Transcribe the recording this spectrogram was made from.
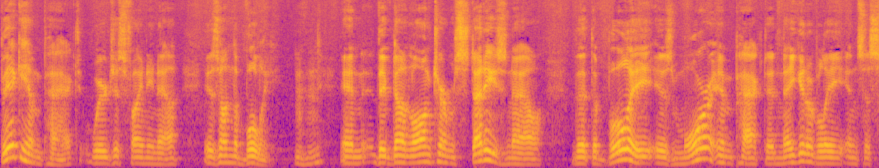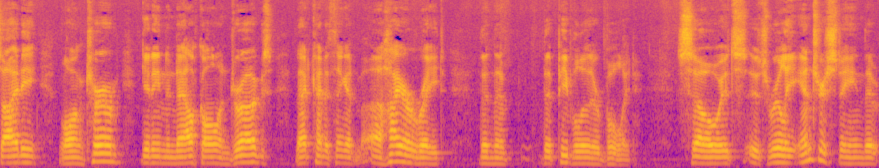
big impact we're just finding out is on the bully. Mm-hmm. And they've done long term studies now that the bully is more impacted negatively in society long term, getting into alcohol and drugs, that kind of thing at a higher rate than the, the people that are bullied. So it's, it's really interesting that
